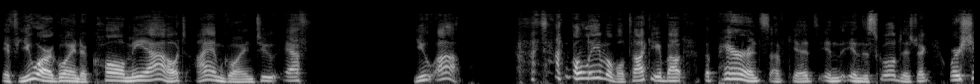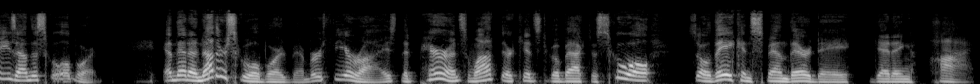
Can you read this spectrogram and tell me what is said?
If you are going to call me out, I am going to F you up. It's unbelievable talking about the parents of kids in, in the school district where she's on the school board. And then another school board member theorized that parents want their kids to go back to school so they can spend their day getting high.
